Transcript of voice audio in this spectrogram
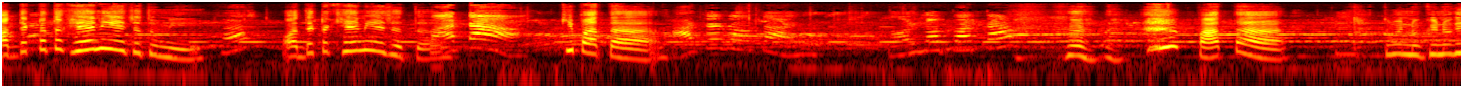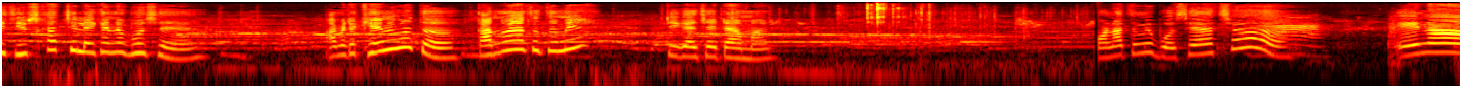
অর্ধেকটা তো খেয়ে নিয়েছো তুমি। অর্ধেকটা খেয়ে নিয়েছো তো? কি পাতা। পাতা? তুমি নুকি নুকি চিপস খাচ্ছিলে এখানে বসে? আমি এটা খেয়ে নেব তো? কাঁদবে না তো তুমি? ঠিক আছে এটা আমার। মনা তুমি বসে আছো? এ নাও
